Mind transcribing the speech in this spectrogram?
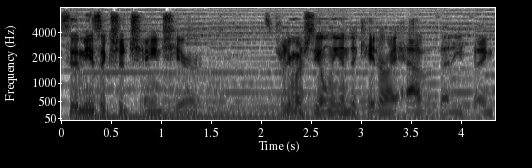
See, the music should change here. It's pretty much the only indicator I have of anything.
